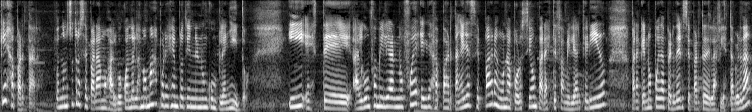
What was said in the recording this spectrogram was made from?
¿Qué es apartar? Cuando nosotros separamos algo, cuando las mamás, por ejemplo, tienen un cumpleañito y este algún familiar no fue, ellas apartan, ellas separan una porción para este familiar querido para que no pueda perderse parte de la fiesta, ¿verdad?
